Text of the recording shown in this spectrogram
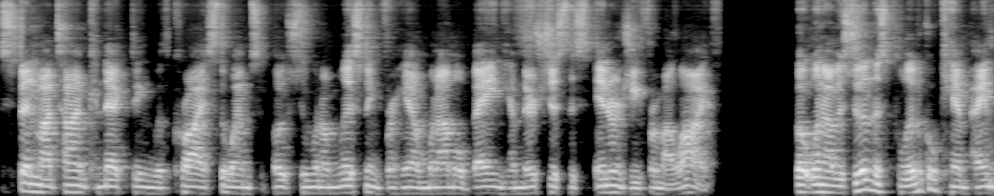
spend my time connecting with Christ the way I'm supposed to, when I'm listening for him, when I'm obeying him, there's just this energy for my life. But when I was doing this political campaign,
